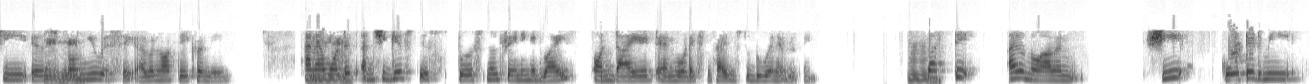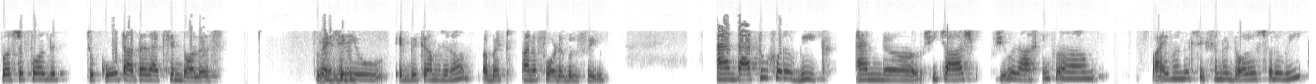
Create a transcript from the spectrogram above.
She is Mhm. from USA. I will not take her name. And I Mhm. wanted and she gives this personal training advice on diet and what exercises to do and everything. Mhm. But they, I don't know. I mean, she quoted me first of all the to quote आता that's in dollars. So mm-hmm. actually you it becomes you know a bit unaffordable for you. And that too for a week. And uh, she charged she was asking for around 500 600 dollars for a week.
